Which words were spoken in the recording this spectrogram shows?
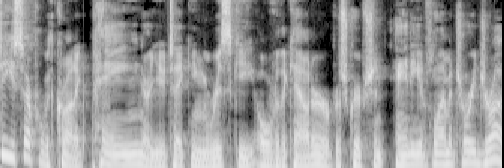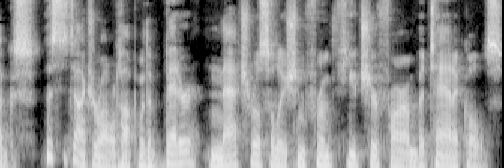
Do you suffer with chronic pain? Are you taking risky over-the-counter or prescription anti-inflammatory drugs? This is Dr. Ronald Hoffman with a better natural solution from Future Farm Botanicals.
